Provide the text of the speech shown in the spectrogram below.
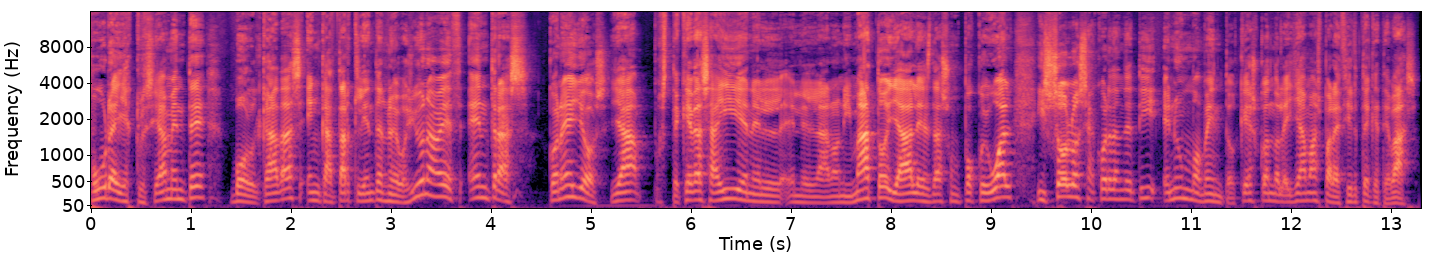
pura y exclusivamente volcadas en captar clientes nuevos. Y una vez entras con ellos, ya pues te quedas ahí en el, en el, anonimato, ya les das un poco igual y solo se acuerdan de ti en un momento, que es cuando le llamas para decirte que te vas.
